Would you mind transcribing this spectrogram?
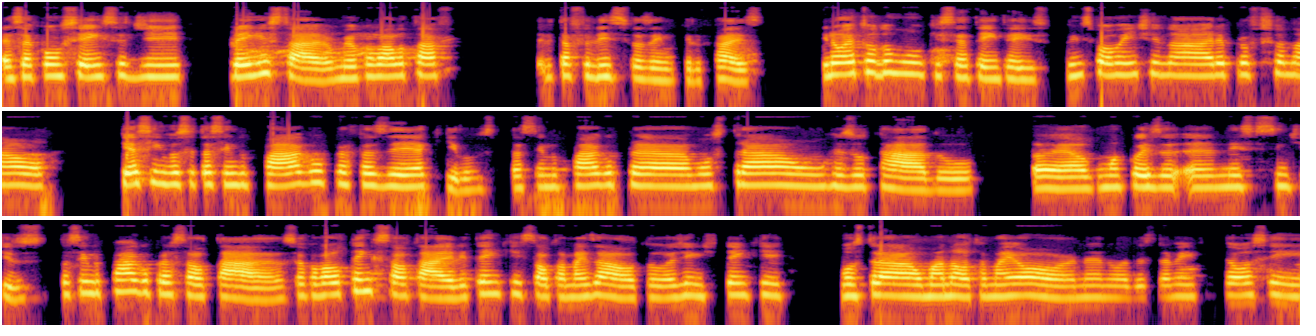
essa consciência de bem-estar. O meu cavalo tá, ele tá feliz fazendo o que ele faz. E não é todo mundo que se atenta a isso, principalmente na área profissional. Que assim, você está sendo pago para fazer aquilo, você está sendo pago para mostrar um resultado, é, alguma coisa é, nesse sentido. Você está sendo pago para saltar, seu cavalo tem que saltar, ele tem que saltar mais alto, a gente tem que mostrar uma nota maior né, no adestramento. Então, assim,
